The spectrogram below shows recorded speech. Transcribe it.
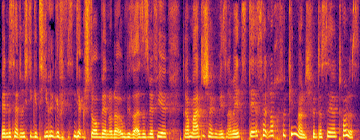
wären das halt richtige Tiere gewesen, die ja gestorben wären oder irgendwie so. Also es wäre viel dramatischer gewesen. Aber jetzt, der ist halt noch für Kinder und ich finde das sehr tolles.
